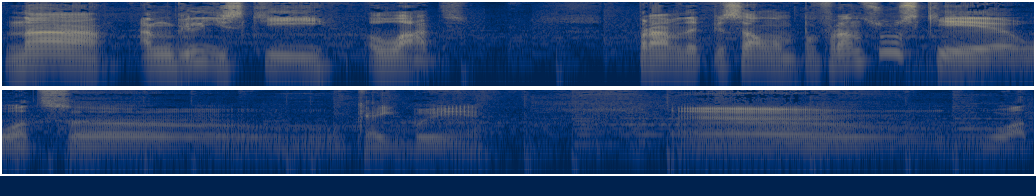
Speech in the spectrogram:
на английский лад. Правда, писал он по-французски, вот, э, как бы вот.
